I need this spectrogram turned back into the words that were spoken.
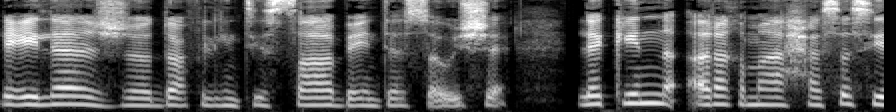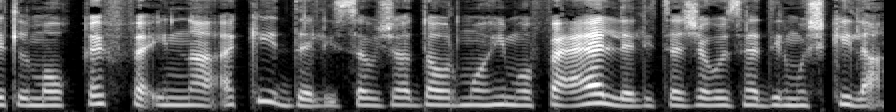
لعلاج ضعف الانتصاب عند الزوج. لكن رغم حساسية الموقف فإن أكيد للزوجة دور مهم وفعال لتجاوز هذه المشكلة.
